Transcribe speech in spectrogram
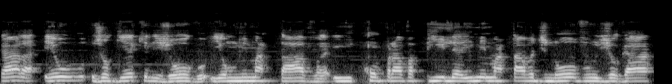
Cara, eu joguei aquele jogo e eu me matava e comprava pilha e me matava de novo jogar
